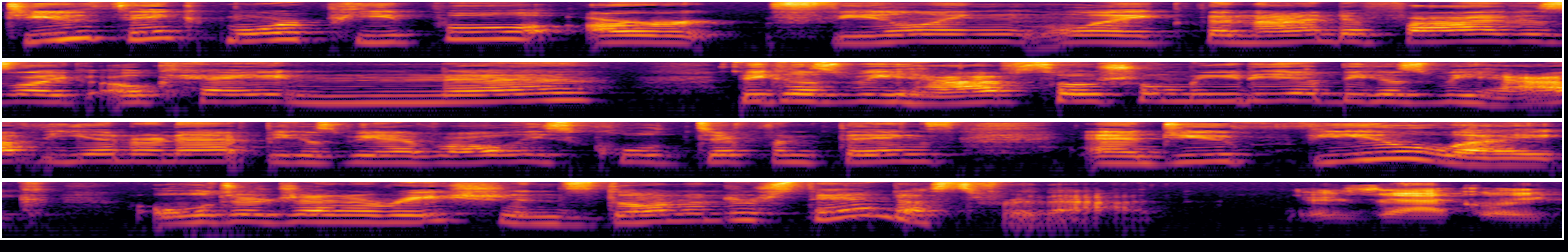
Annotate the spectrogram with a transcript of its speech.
do you think more people are feeling like the nine to five is like, okay, nah? Because we have social media, because we have the internet, because we have all these cool different things. And do you feel like older generations don't understand us for that? Exactly.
